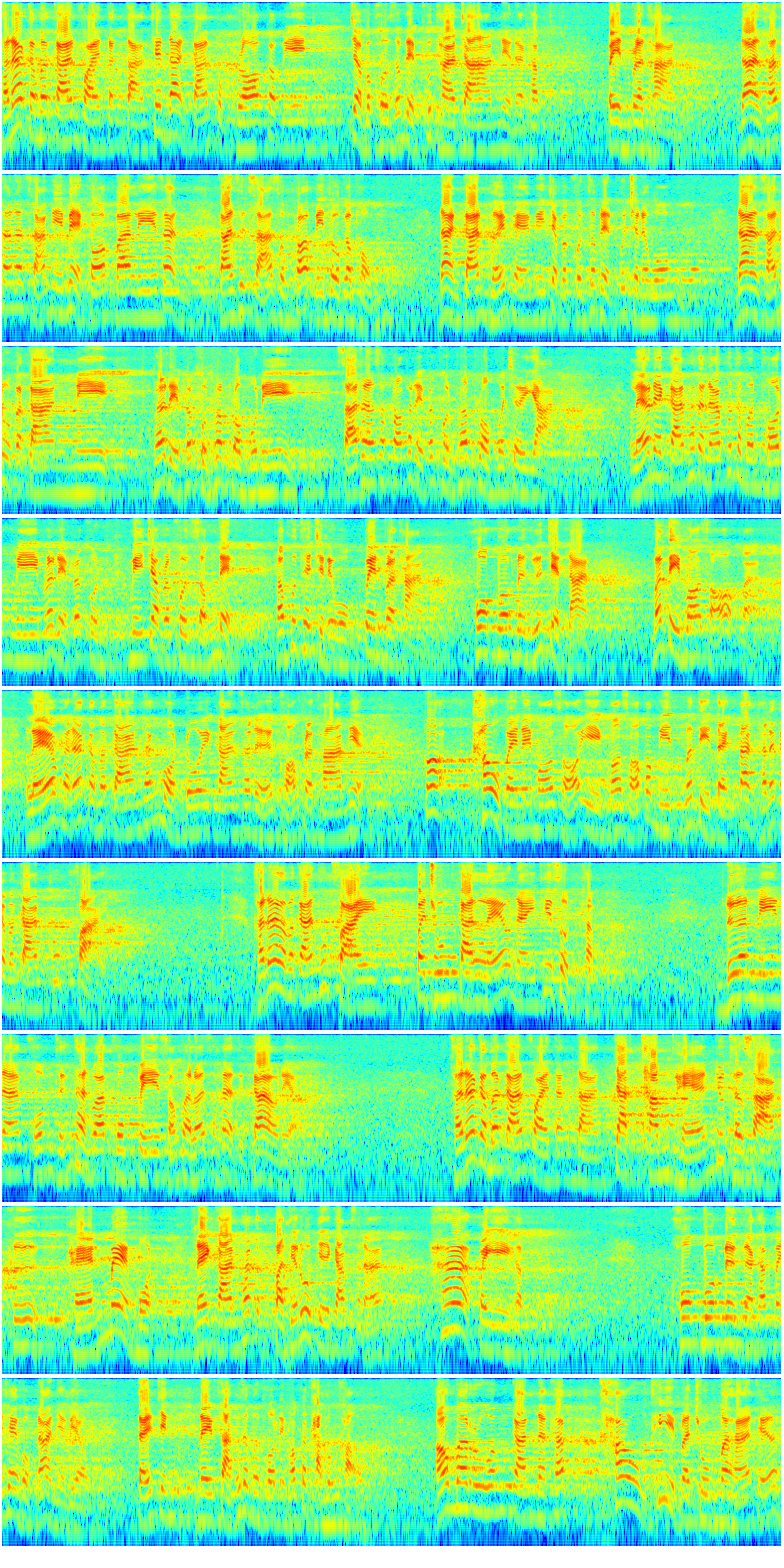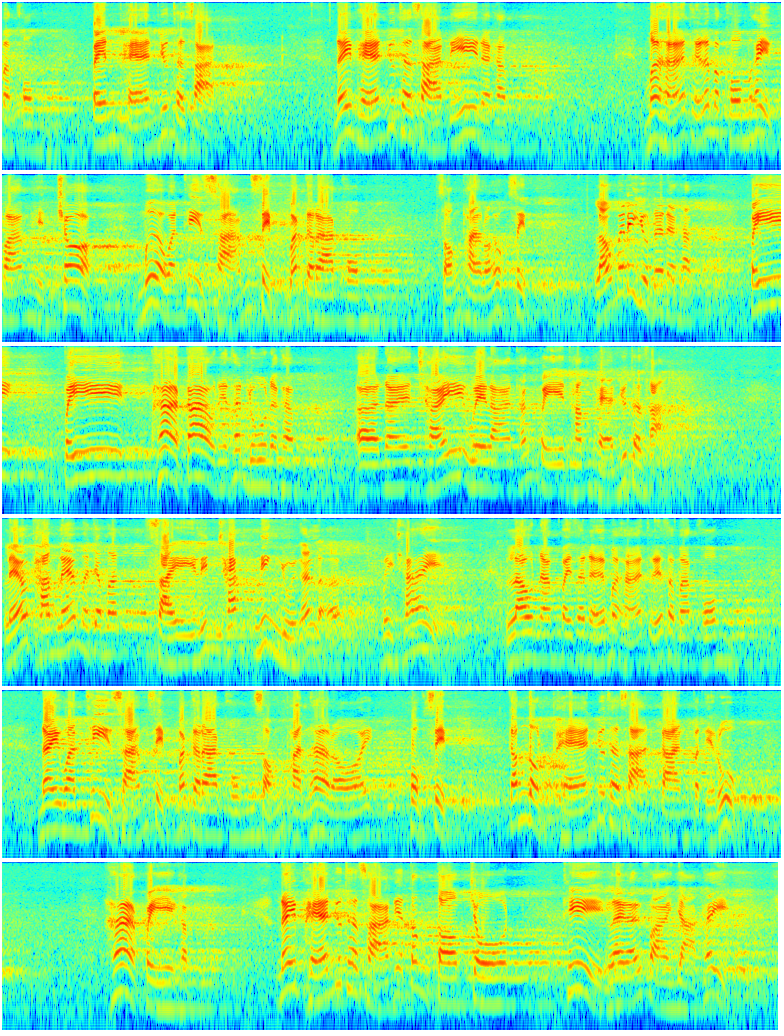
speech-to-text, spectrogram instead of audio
คณะกรรมการฝ่ายต่างๆ เช่นด้านการปกครองก็มีเจ้าประคุณสมเด็จพุทธาจารย์เนี่ยนะครับเป็นประธาน ด้านศาสนศึกษามีแม่กองบาลีท่านการศึกษาสมเคราะห์มีตัวกระผม ด้านการเผยแผ่มีเจ้าประคุณสมเด็จพุทธชนวงศ์ ด้านสาธารณูปการมีพระเดชพระคุณพระพรหมมุนี สาธารณสงเคราะห์พระเดชพระคุณพระพรหมวชิรยาน แล้วในการพัฒนาพุทธมณฑลมีพระเดชพระคุณมีเจ้าประคุณสมเด็จ พระพุทธชนวงศ์เป็นประธานหกบวกหนึ่งหรือเจ็ดด้าน มติมสออกมา แล้วคณะกรรมการทั้งหมดโดยการเสนอของประธานเนี่ยก็เข้าไปในมสออีกมสอก็มีมติแต่งตั้งคณะกรรมการทุกฝ่าย คณะกรรมการทุกฝ่ายประชุมกันแล้วในที่สุดครับ เดือนมีนาคมถึงธันวาคมปี 2559 เนี่ยคณะกรรมการฝ่ายต่างๆ จัดทำแผนยุทธศาสตร์ คือแผนแม่บทในการปฏิรูปกิจกรรมศาสนาห้าปีครับหกบวกหนึ่งนะครับ ไม่ใช่หกด้านอย่างเดียว แต่จริงในสารพุทธมณฑลเขาก็ทำของเขา เอามารวมกันนะครับ เข้าที่ประชุมมหาเถรสมาคม เป็นแผนยุทธศาสตร์ ในแผนยุทธศาสตร์นี้นะครับ มหาเถรสมาคมให้ความเห็นชอบเมื่อวันที่ 30 มกราคม 2560 เราไม่ได้หยุดเลยนะครับ ปีปี 59เนี่ยท่านดูนะครับนายใช้เวลาทั้งปีทำแผนยุทธศาสตร์ แล้วทำแล้วมันจะมาใส่ลิ้นชักนิ่งอยู่ยงั้นเหรอ ไม่ใช่ เรานำไปเสนอมหาเถรสมาคม ในวันที่ 30 มกราคม 2560กำหนดแผนยุทธศาสตร์การปฏิรูป 5 ปีครับ ในแผนยุทธศาสตร์เนี่ยต้องตอบโจทย์ที่หลาย ๆ ฝ่ายอยากให้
